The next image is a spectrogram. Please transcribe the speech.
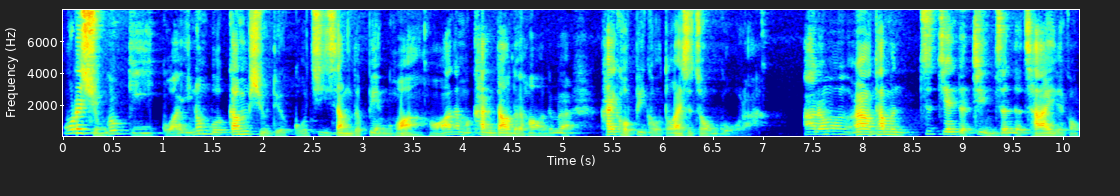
我咧想讲奇怪，伊拢无感受到国际上的变化，吼啊，那么看到的吼，那么开口闭口都还是中国啦。啊，然后，然后他们之间的竞争的差异的讲，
